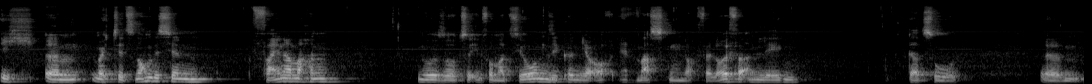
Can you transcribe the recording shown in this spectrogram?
Ich ähm, möchte es jetzt noch ein bisschen feiner machen, nur so zur Information. Sie können ja auch in Masken noch Verläufe anlegen. Dazu ähm,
